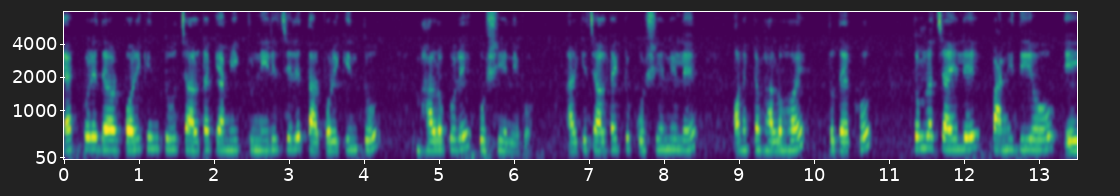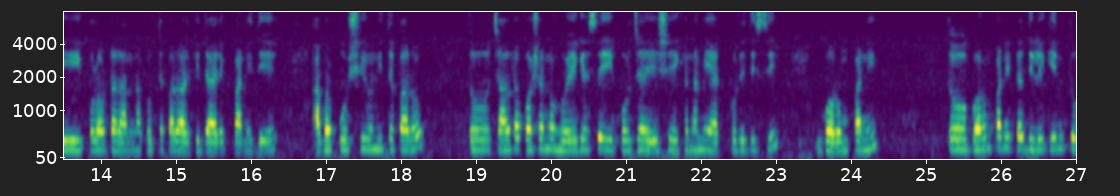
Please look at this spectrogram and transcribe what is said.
অ্যাড করে দেওয়ার পরে কিন্তু চালটাকে আমি একটু নেড়ে চেড়ে তারপরে কিন্তু ভালো করে কষিয়ে নেব। আর কি চালটা একটু কষিয়ে নিলে অনেকটা ভালো হয়। তো দেখো, তোমরা চাইলে পানি দিয়েও এই পোলাওটা রান্না করতে পারো, আর কি ডাইরেক্ট পানি দিয়ে আবার কষিয়েও নিতে পারো। তো চালটা কষানো হয়ে গেছে, এই পর্যায়ে এসে এখানে আমি অ্যাড করে দিছি গরম পানি। তো গরম পানিটা দিলে কিন্তু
